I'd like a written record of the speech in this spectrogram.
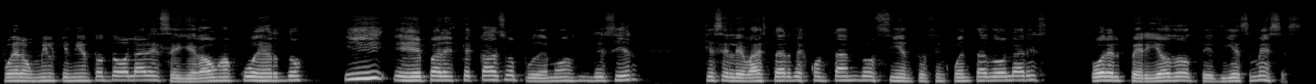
fueron 1.500 dólares, se llega a un acuerdo y eh, para este caso podemos decir que se le va a estar descontando 150 dólares por el periodo de 10 meses.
